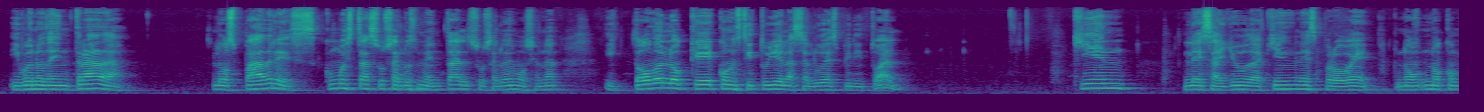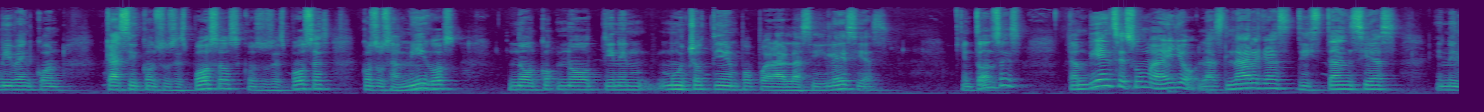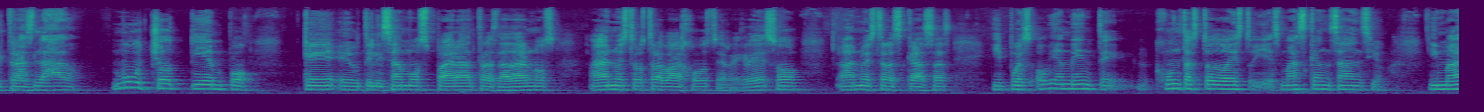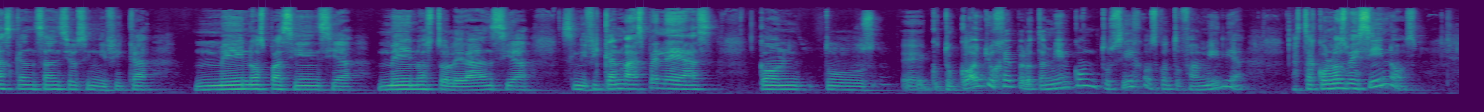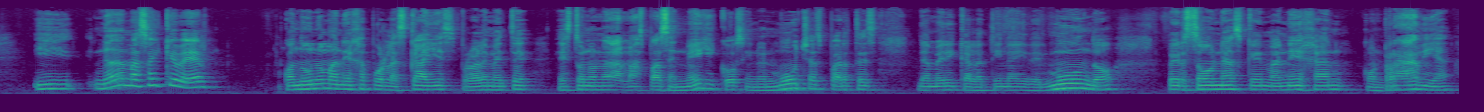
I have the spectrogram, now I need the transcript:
Y bueno, de entrada, los padres, cómo está su salud mental, su salud emocional y todo lo que constituye la salud espiritual. ¿Quién les ayuda? ¿Quién les provee? No, no conviven con casi con sus esposos, con sus esposas, con sus amigos. No, no tienen mucho tiempo para las iglesias. Entonces, también se suma a ello las largas distancias en el traslado. Mucho tiempo que eh, utilizamos para trasladarnos a nuestros trabajos de regreso, a nuestras casas. Y pues obviamente juntas todo esto y es más cansancio. Y más cansancio significa menos paciencia, menos tolerancia, significan más peleas con tus, eh, con tu cónyuge, pero también con tus hijos, con tu familia. hasta con los vecinos. Y nada más hay que ver cuando uno maneja por las calles, probablemente esto no nada más pasa en México, sino en muchas partes de América Latina y del mundo, personas que manejan con rabia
